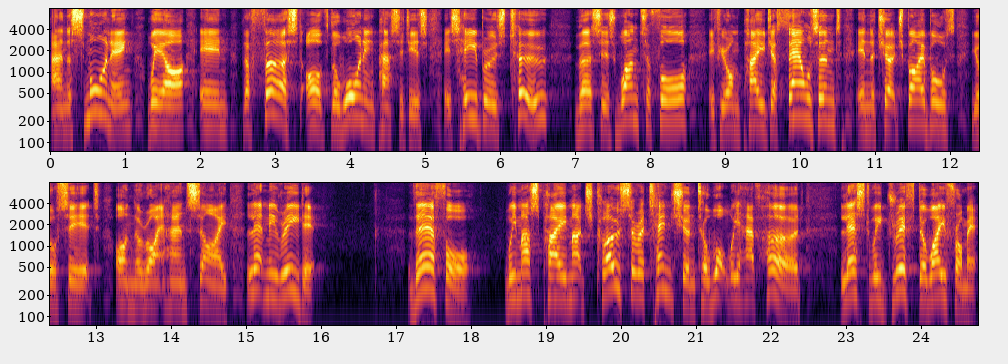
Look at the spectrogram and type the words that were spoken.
And this morning we are in the first of the warning passages. It's Hebrews 2, verses 1 to 4. If you're on page 1000 in the church Bibles, you'll see it on the right hand side. Let me read it. Therefore, we must pay much closer attention to what we have heard, lest we drift away from it.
